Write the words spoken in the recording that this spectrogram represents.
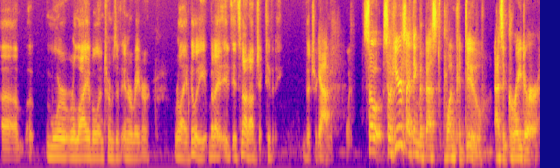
uh, more reliable in terms of inter-rater reliability, but I, it, it's not objectivity that you're Yeah. getting. at point. So so here's I think the best one could do as a grader.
